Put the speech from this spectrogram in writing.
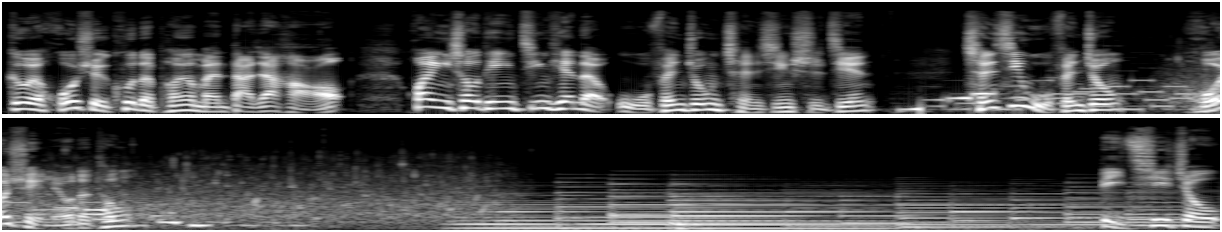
各位活水库的朋友们，大家好，欢迎收听今天的五分钟晨兴时间。晨兴五分钟，活水流得通。第七周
